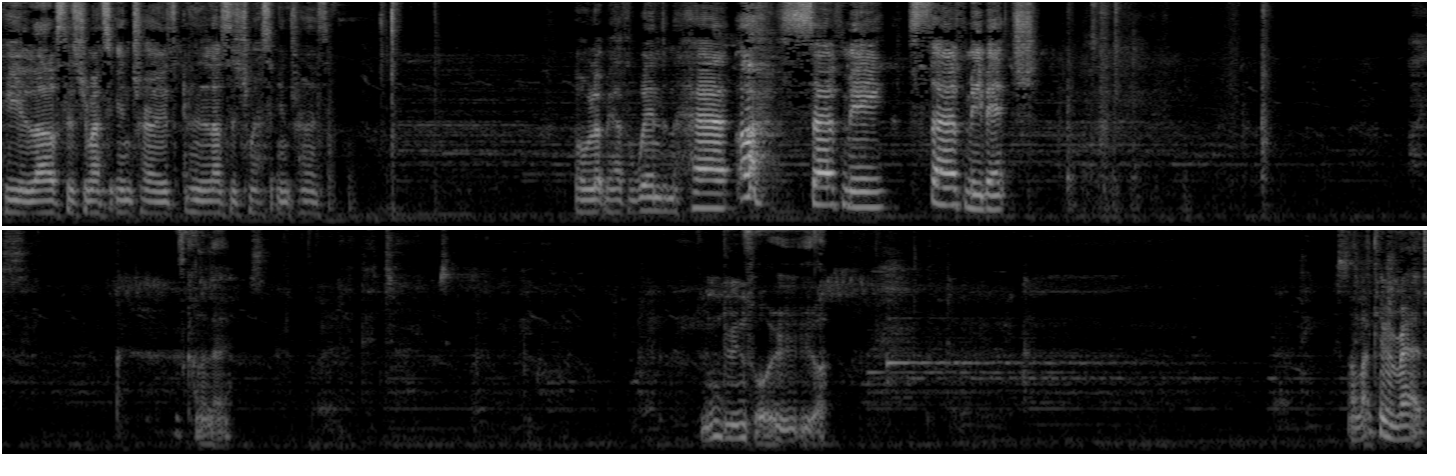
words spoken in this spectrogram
He loves his dramatic intros. He loves his dramatic intros. Oh, look, we have the wind and the hair. Oh, serve me. Serve me, bitch. It's kind of low. I like him in red.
